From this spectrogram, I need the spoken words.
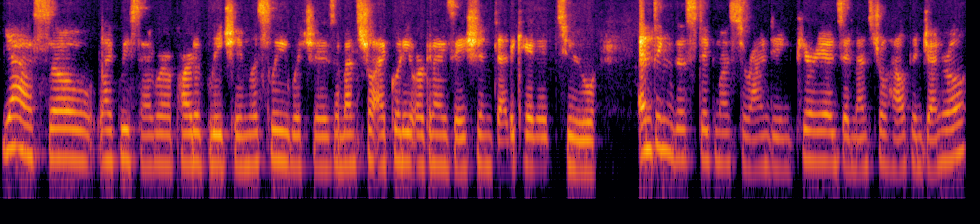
Yeah, so like we said, we're a part of Bleed Shamelessly, which is a menstrual equity organization dedicated to ending the stigma surrounding periods and menstrual health in general.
